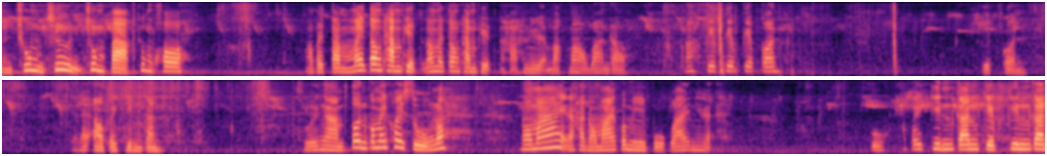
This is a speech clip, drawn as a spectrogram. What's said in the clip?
มันชุ่มชื่น ชุ่มปากชุ่มคอ เอาไปตำไม่ต้องทำเผ็ดเนาะไม่ต้องทำเผ็ดนะคะนี่แหละบักเมาบ้านเราอะเก็บเก็บเก็บก่อน เก็บก่อน จะได้เอาไปกินกัน สวยงามต้นก็ไม่ค่อยสูงเนาะหน่อไม้นะคะ หน่อไม้ก็มีปลูกไว้นี่แหละ ลูกเอาไปกินกันเก็บกินกัน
